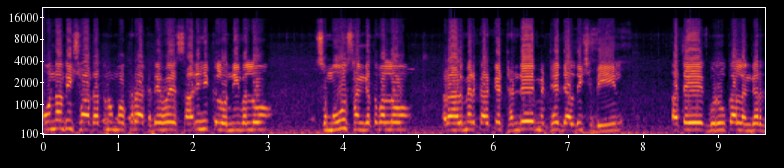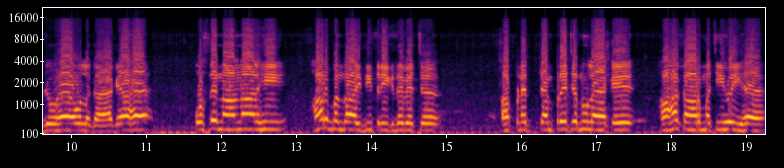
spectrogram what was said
ਉਹਨਾਂ ਦੀ ਸ਼ਹਾਦਤ ਨੂੰ ਮੁੱਖ ਰੱਖਦੇ ਹੋਏ ਸਾਰੀ ਹੀ ਕਲੋਨੀ ਵੱਲੋਂ, ਸਮੂਹ ਸੰਗਤ ਵੱਲੋਂ ਰਲ ਮਿਲ ਕਰਕੇ ਠੰਡੇ ਮਿੱਠੇ ਜਲ ਦੀ ਛਬੀਲ ਅਤੇ ਗੁਰੂ ਕਾ ਲੰਗਰ ਜੋ ਹੈ ਉਹ ਲਗਾਇਆ ਗਿਆ ਹੈ। ਉਸ ਦੇ ਨਾਲ ਨਾਲ ਹੀ ਹਰ ਬੰਦਾ ਅੱਜ ਦੀ ਤਰੀਕ ਦੇ ਵਿੱਚ ਆਪਣੇ ਟੈਂਪਰੇਚਰ ਨੂੰ ਲੈ ਕੇ ਹਾਹਾਕਾਰ ਮਚੀ ਹੋਈ ਹੈ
